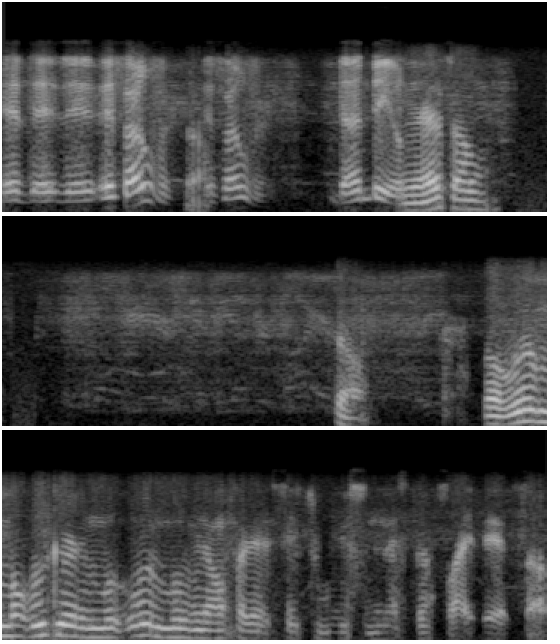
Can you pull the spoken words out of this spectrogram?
It, it, it, it's over. It's over. Done deal. Yeah, it's over. so, but we're mo- we're good. mo- We're moving on for that situation and stuff like that. So,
